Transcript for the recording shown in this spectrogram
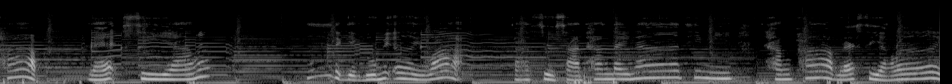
ภาพและเสียง เด็กๆดูไม่เอ่ยว่า การสื่อสารทางใดหน้าที่มี ทั้งภาพและเสียงเลย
